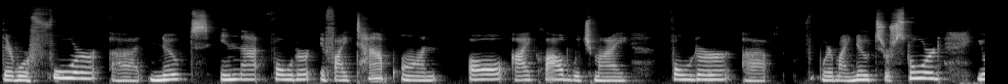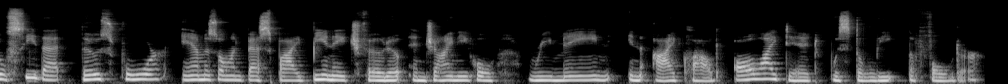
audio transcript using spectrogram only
There were four uh, notes in that folder. If I tap on all iCloud, which my folder uh, where my notes are stored, you'll see that those four Amazon, Best Buy, B&H Photo, and Giant Eagle remain in iCloud. All I did was delete the folder.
